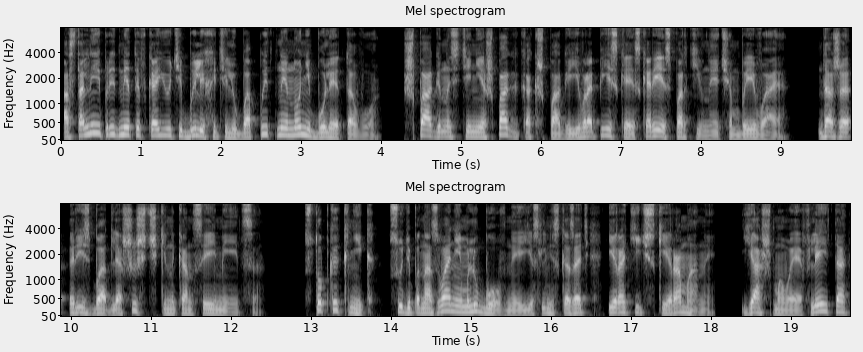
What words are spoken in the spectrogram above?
Остальные предметы в каюте были хоть и любопытные, но не более того. Шпага на стене, шпага как шпага, европейская, скорее спортивная, чем боевая. Даже резьба для шишечки на конце имеется. Стопка книг, судя по названиям, любовные, если не сказать эротические романы. яшмовая флейта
